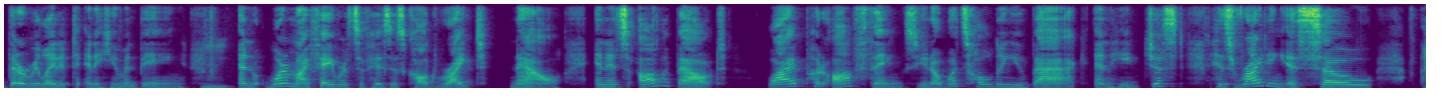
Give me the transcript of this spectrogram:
that are related to any human being. Mm. And one of my favorites of his is called Right Now, and it's all about why put off things? You know, what's holding you back? And he just his writing is so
